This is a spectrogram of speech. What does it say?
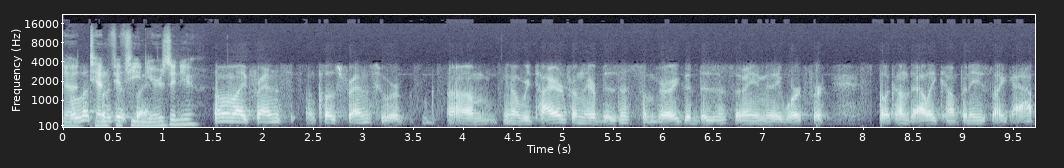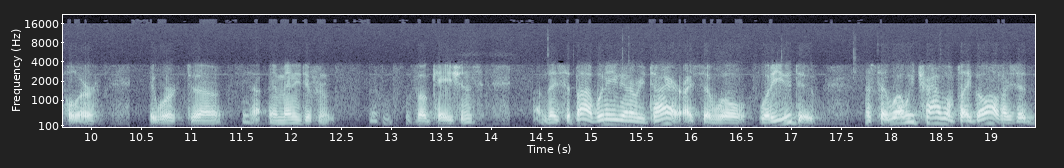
uh, well, 10, 15 years in you? Of my friends, close friends, who are um, you know retired from their business, some very good business. I mean, they work for Silicon Valley companies like Apple, or they worked uh, in many different vocations. They said, Bob, when are you going to retire? I said, Well, what do you do? I said, Well, we travel and play golf. I said,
